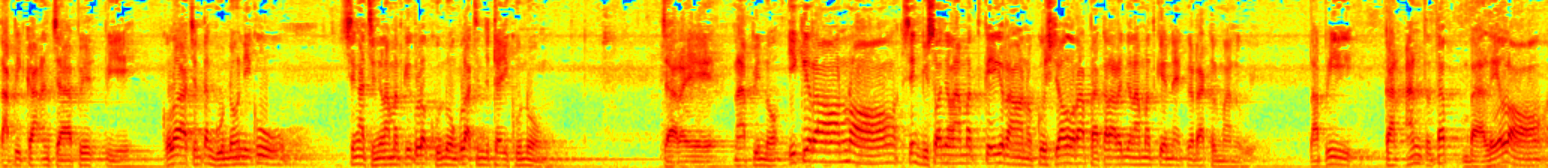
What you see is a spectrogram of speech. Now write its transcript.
tapi kan Jabir piye? Kula ajeng teng gunung niku sing ajeng nyelametke kula gunung, kula ajeng cedhaki gunung. Jare Nabi Nuh, iki ra sing bisa nyelametke ra ana. Gusti ora bakal nyelametke nek ora gelem kuwi. Tapi Kanan tetap balelo,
